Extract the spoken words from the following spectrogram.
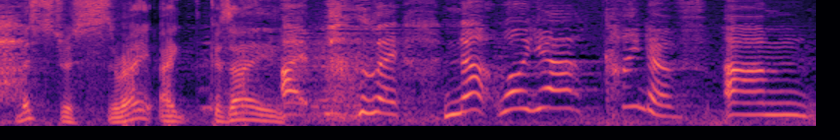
mistress, right? I because I. I no. Well, yeah, kind of. Um,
